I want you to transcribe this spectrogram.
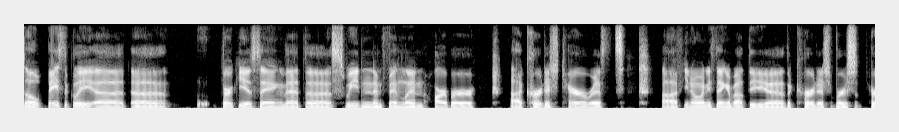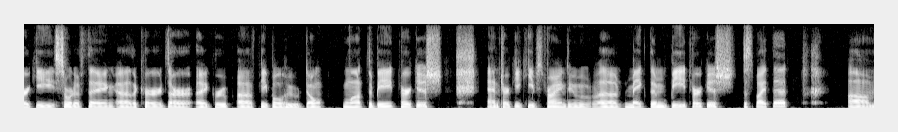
so basically, uh, uh, Turkey is saying that uh, Sweden and Finland harbor Kurdish terrorists. Uh, if you know anything about the uh, the Kurdish versus Turkey sort of thing, uh, the Kurds are a group of people who don't want to be Turkish, and Turkey keeps trying to uh, make them be Turkish despite that. Um,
